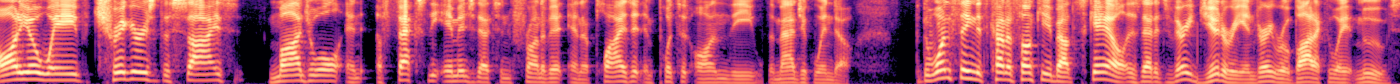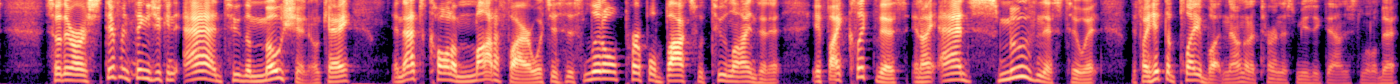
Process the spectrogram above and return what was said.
audio wave triggers the size module and affects the image that's in front of it and applies it and puts it on the, the magic window. But the one thing that's kind of funky about scale is that it's very jittery and very robotic the way it moves. So there are different things you can add to the motion, okay? And that's called a modifier, which is this little purple box with two lines in it. If I click this and I add smoothness to it, if I hit the play button, now I'm going to turn this music down just a little bit.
